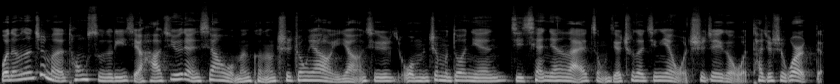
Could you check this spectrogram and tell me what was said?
我能不能这么通俗的理解哈？就有点像我们可能吃中药一样，其实我们这么多年几千年来总结出的经验，我吃这个我它就是 work 的，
